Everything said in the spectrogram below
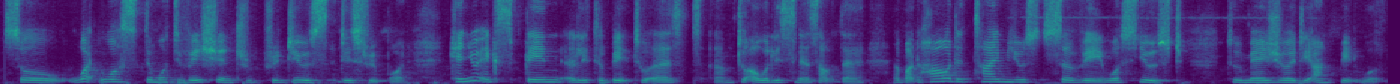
So, what was the motivation to produce this report? Can you explain a little bit to us, um, to our listeners out there, about how the time used survey was used to measure the unpaid work?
